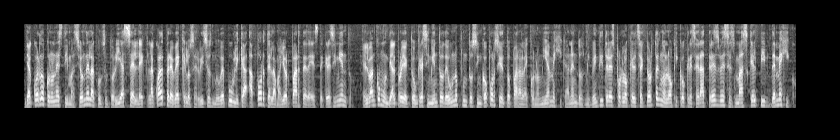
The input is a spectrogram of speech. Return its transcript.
de acuerdo con una estimación de la consultoría SELEC, la cual prevé que los servicios nube pública aporte la mayor parte de este crecimiento. El Banco Mundial proyectó un crecimiento de 1.5% para la economía mexicana en 2023, por lo que el sector tecnológico crecerá tres veces más que el PIB de México.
